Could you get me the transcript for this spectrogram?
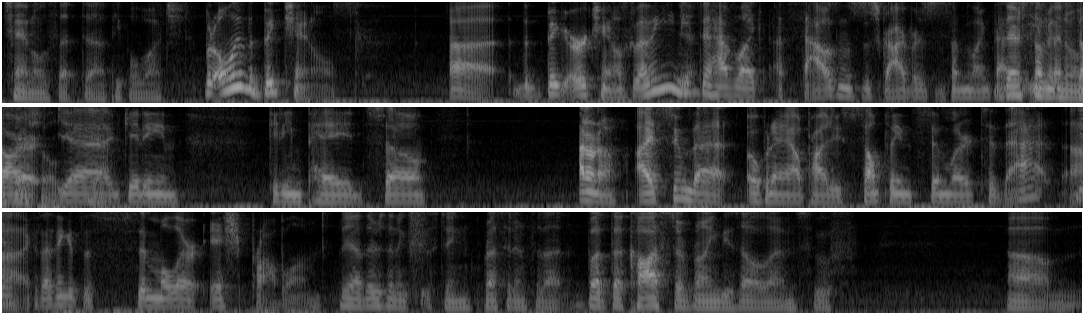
channels that uh, people watch. but only the big channels. Uh, the bigger channels because I think you need to have like a thousand subscribers or something like that. There's to some even minimum start, threshold, Yeah, yeah. getting getting paid. So I don't know. I assume that OpenAI will probably do something similar to that because Yeah. I think it's a similar-ish problem. Yeah, there's an existing precedent for that. But the cost of running these LLMs, oof. Um,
